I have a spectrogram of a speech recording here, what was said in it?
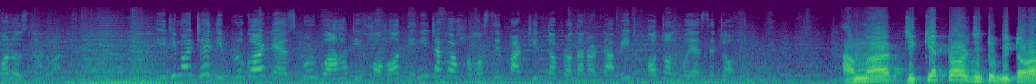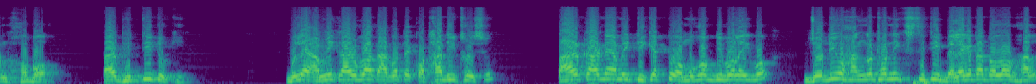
মনোজ ধানোৱাৰ ইতিমধ্যে ডিব্ৰুগড় তেজপুৰ গুৱাহাটীসহ তিনিটাকৈ সমষ্টিত প্ৰাৰ্থিত্ব প্ৰদানৰ দাবীত অটল হৈ আছে দলটো। আমাৰ টিকেটৰ যিটো বিতৰণ হ'ব তাৰ ভিত্তিটো কি? বোলে আমি কাৰোবাক আগতে কথা দি থৈছোঁ তাৰ কাৰণে আমি টিকেটটো অমুকক দিব লাগিব যদিও সাংগঠনিক স্থিতি বেলেগ এটা দলৰ ভাল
